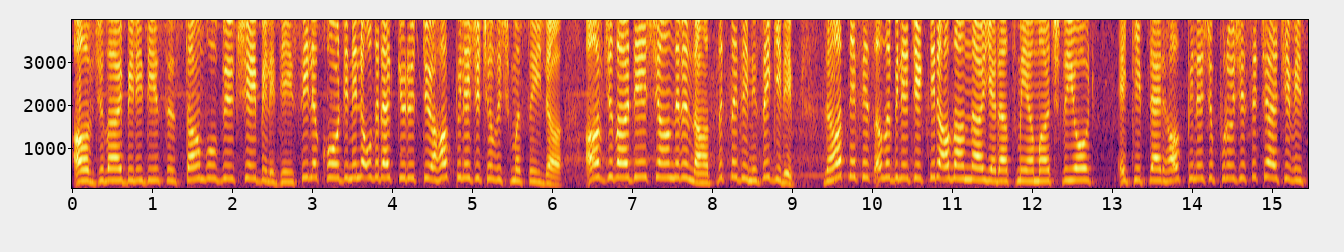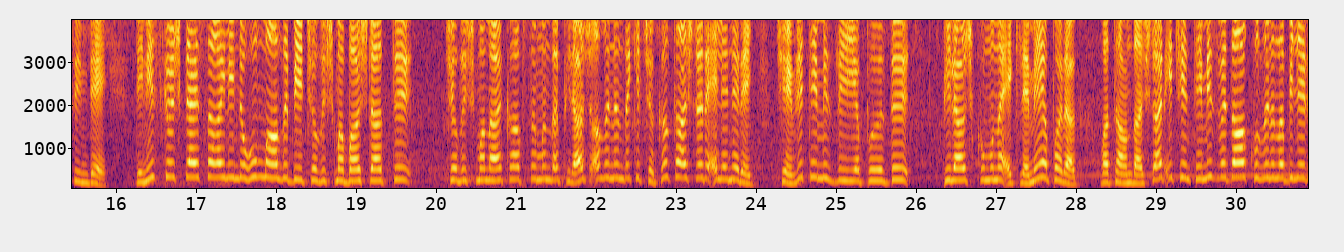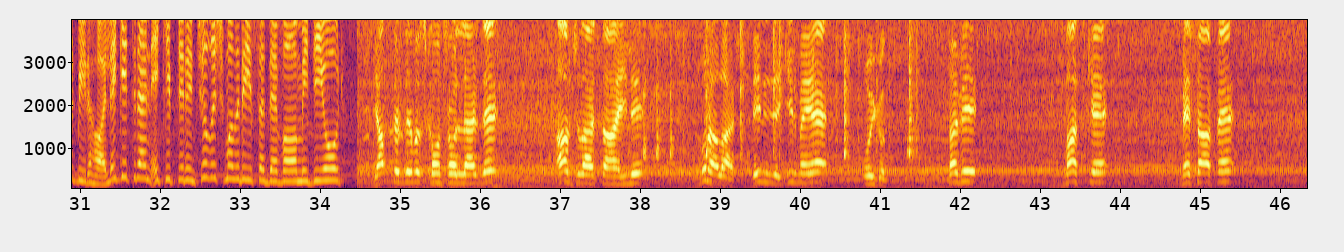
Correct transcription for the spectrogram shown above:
Avcılar Belediyesi İstanbul Büyükşehir Belediyesi ile koordineli olarak yürüttüğü halk plajı çalışmasıyla avcılarda yaşayanların rahatlıkla denize girip rahat nefes alabilecekleri alanlar yaratmayı amaçlıyor. Ekipler halk plajı projesi çerçevesinde Deniz Köşkler sahilinde hummalı bir çalışma başlattı. Çalışmalar kapsamında plaj alanındaki çakıl taşları elenerek çevre temizliği yapıldı. Plaj kumuna ekleme yaparak vatandaşlar için temiz ve daha kullanılabilir bir hale getiren ekiplerin çalışmaları ise devam ediyor. Yaptırdığımız kontrollerde Avcılar Sahili buralar denize girmeye uygun. Tabii maske, mesafe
